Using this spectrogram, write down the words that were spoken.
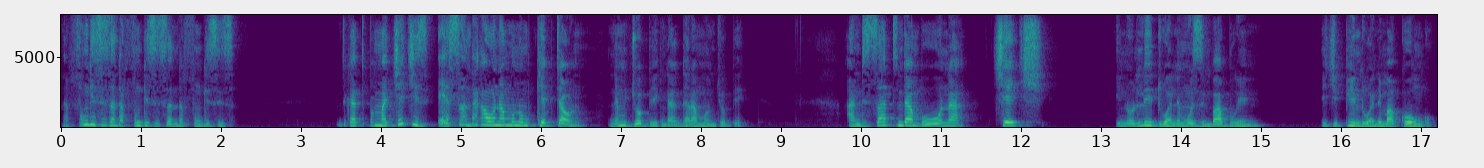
ndafungisisa ndafungisisa ndafungisisa. Ndikati pamachurches ese andakaona muno mucape town nemujobek ndakagaramo mujobek handisati ndamboona chechi inolidwa nemuzimbabwen ichipindwa nemacongo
